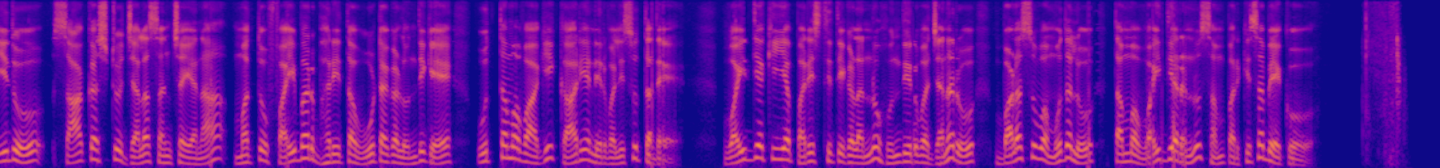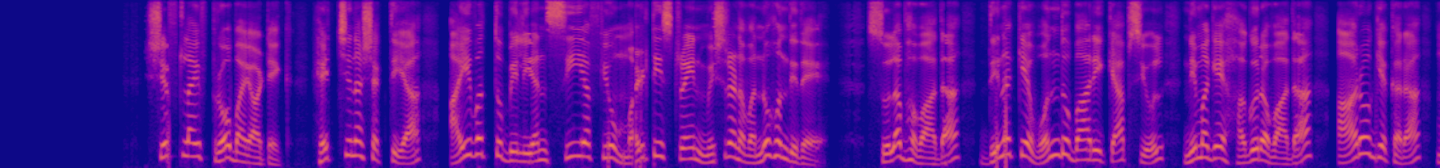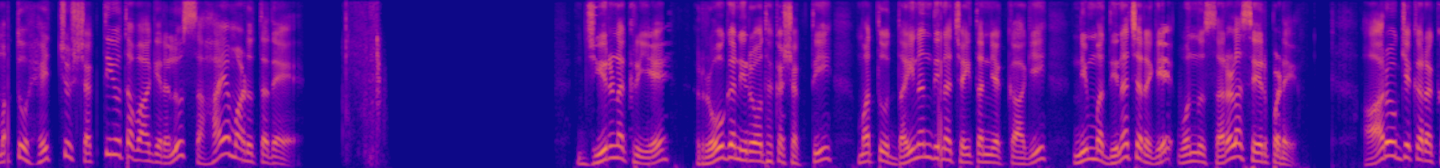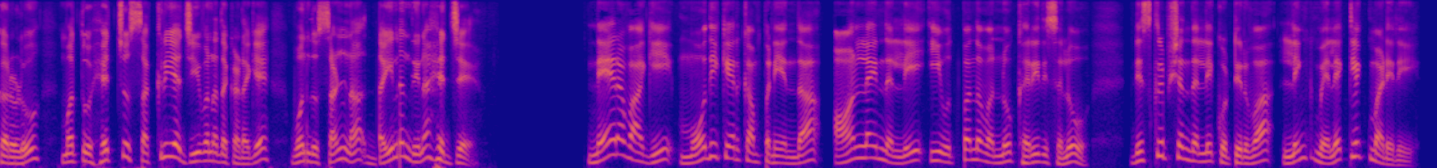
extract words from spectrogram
ಇದು ಸಾಕಷ್ಟು ಜಲಸಂಚಯನ ಮತ್ತು ಫೈಬರ್ ಭರಿತ ಊಟಗಳೊಂದಿಗೆ ಉತ್ತಮವಾಗಿ ಕಾರ್ಯನಿರ್ವಹಿಸುತ್ತದೆ. ವೈದ್ಯಕೀಯ ಪರಿಸ್ಥಿತಿಗಳನ್ನು ಹೊಂದಿರುವ ಜನರು ಬಳಸುವ ಮೊದಲು ತಮ್ಮ ವೈದ್ಯರನ್ನು ಸಂಪರ್ಕಿಸಬೇಕು. ಶಿಫ್ಟ್ ಲೈಫ್ ಪ್ರೋಬಯೋಟಿಕ್ ಹೆಚ್ಚಿನ ಶಕ್ತಿಯ ಐವತ್ತು ಬಿಲಿಯನ್ ಸಿಎಫ್ಯು ಮಲ್ಟಿಸ್ಟ್ರೈನ್ ಮಿಶ್ರಣವನ್ನು ಹೊಂದಿದೆ. ಸುಲಭವಾದ, ದಿನಕ್ಕೆ ಒಂದು ಬಾರಿ ಕ್ಯಾಪ್ಸ್ಯೂಲ್ ನಿಮಗೆ ಹಗುರವಾದ, ಆರೋಗ್ಯಕರ ಮತ್ತು ಹೆಚ್ಚು ಶಕ್ತಿಯುತವಾಗಿರಲು ಸಹಾಯ ಮಾಡುತ್ತದೆ. ಜೀರ್ಣಕ್ರಿಯೆ ರೋಗನಿರೋಧಕ ಶಕ್ತಿ ಮತ್ತು ದೈನಂದಿನ ಚೈತನ್ಯಕ್ಕಾಗಿ ನಿಮ್ಮ ದಿನಚರಿಗೆ ಒಂದು ಸರಳ ಸೇರ್ಪಡೆ. ಆರೋಗ್ಯಕರ ಕರುಳು ಮತ್ತು ಹೆಚ್ಚು ಸಕ್ರಿಯ ಜೀವನದ ಕಡೆಗೆ ಒಂದು ಸಣ್ಣ ದೈನಂದಿನ ಹೆಜ್ಜೆ. ನೇರವಾಗಿ ಮೋದಿಕೇರ್ ಕಂಪನಿಯಿಂದ ಆನ್ಲೈನ್ನಲ್ಲಿ ಈ ಉತ್ಪನ್ನವನ್ನು ಖರೀದಿಸಲು ಡಿಸ್ಕ್ರಿಪ್ಷನ್ದಲ್ಲಿ ಕೊಟ್ಟಿರುವ ಲಿಂಕ್ ಮೇಲೆ ಕ್ಲಿಕ್ ಮಾಡಿರಿ.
